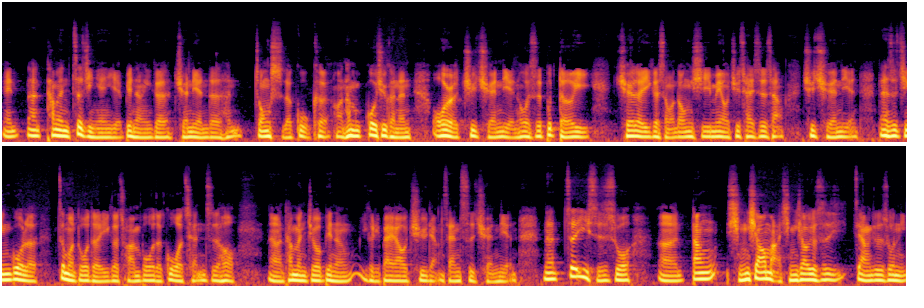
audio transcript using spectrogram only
诶那他们这几年也变成一个全联的很忠实的顾客啊，他们过去可能偶尔去全联，或者是不得已缺了一个什么东西，没有去菜市场去全联，但是经过了这么多的一个传播的过程之后。那他们就变成一个礼拜要去两三次全联。那这意思是说，呃，当行销嘛，行销就是这样，就是说你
